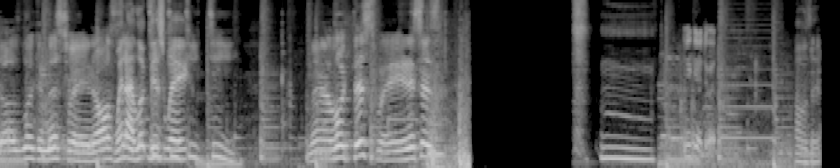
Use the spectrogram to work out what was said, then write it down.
So I was looking this way, and all When I look this way-. And then I look this way, and it says Mm. You're gonna do it. Oh, the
